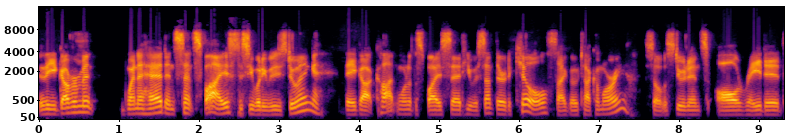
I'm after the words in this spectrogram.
the government went ahead and sent spies to see what he was doing they got caught. and One of the spies said he was sent there to kill Saigo Takamori. So the students all raided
